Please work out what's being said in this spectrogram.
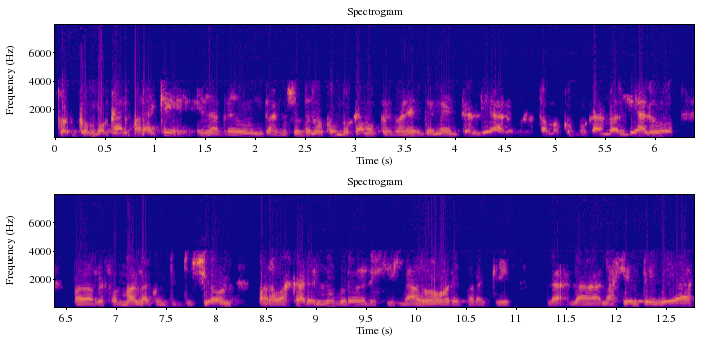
¿Convocar para qué? Es la pregunta. Nosotros lo convocamos permanentemente al diálogo, lo estamos convocando al diálogo para reformar la constitución, para bajar el número de legisladores, para que la, la, gente vea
